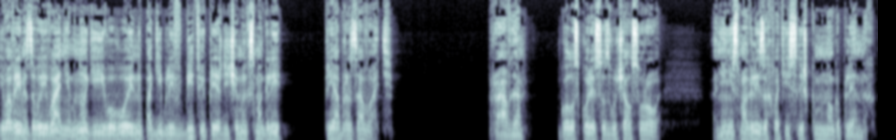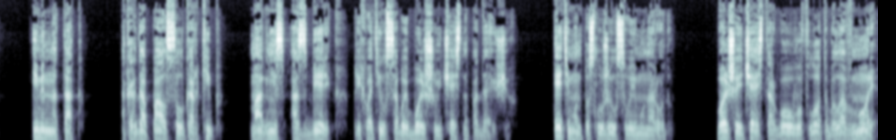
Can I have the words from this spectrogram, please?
и во время завоевания многие его воины погибли в битве, прежде чем их смогли преобразовать. «Правда», — голос Кориса звучал сурово, — «они не смогли захватить слишком много пленных». «Именно так. А когда пал Салкаркип, Магнис Асберик прихватил с собой большую часть нападающих. Этим он послужил своему народу. Большая часть торгового флота была в море,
